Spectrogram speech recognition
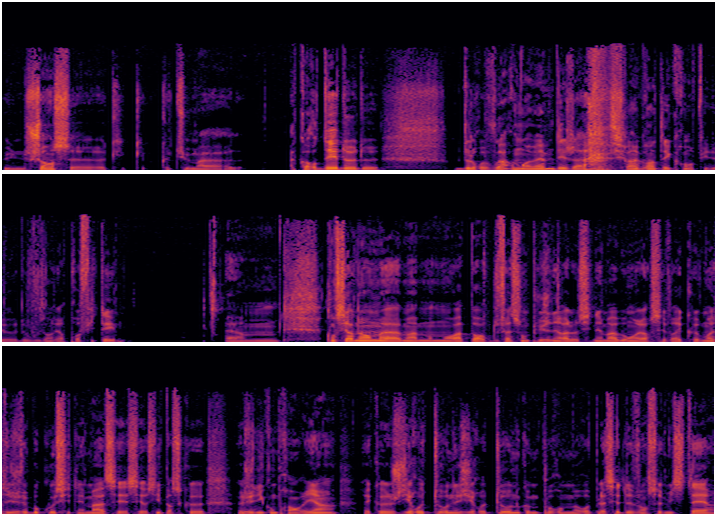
une chance euh, que, tu m'as accordé de, le revoir moi-même déjà sur un grand écran, puis de vous en faire profiter. Euh, concernant mon rapport de façon plus générale au cinéma, bon, alors c'est vrai que moi, si je vais beaucoup au cinéma, c'est aussi parce que je n'y comprends rien et que j'y retourne et j'y retourne comme pour me replacer devant ce mystère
